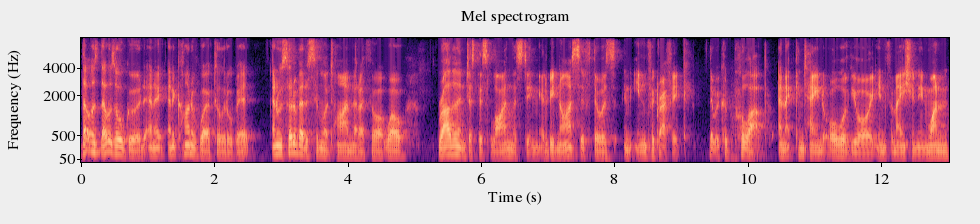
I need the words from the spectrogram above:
That was that was all good, and it and it kind of worked a little bit. And it was sort of at a similar time that I thought, well, rather than just this line listing, it'd be nice if there was an infographic that we could pull up and that contained all of your information in one,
